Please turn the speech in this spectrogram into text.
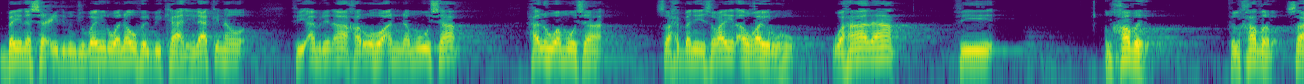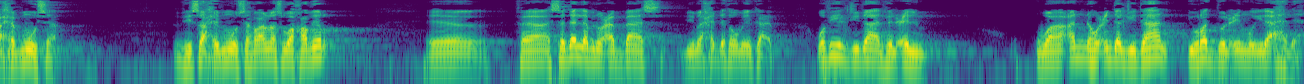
بين سعيد بن جبير ونوف البكالي لكنه في أمر آخر وهو أن موسى هل هو موسى صاحب بني إسرائيل أو غيره؟ وهذا في الخضر في الخضر صاحب موسى في صاحب موسى فقال الناس هو خضر. آه، فاستدل ابن عباس بما حدثه من كعب وفيه الجدال في العلم وأنه عند الجدال يرد العلم إلى أهله.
